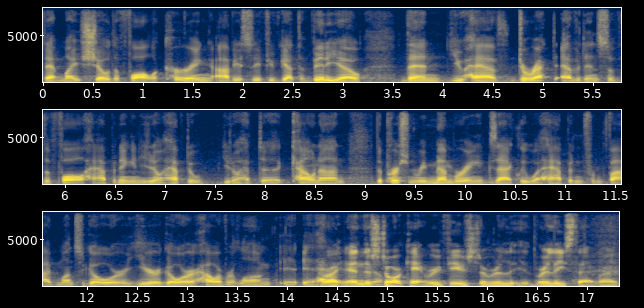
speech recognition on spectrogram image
that might show the fall occurring. Obviously, if you've got the video, then you have direct evidence of the fall happening, and you don't have to you don't have to count on the person remembering exactly what happened from five months ago or a year ago or however long it, it happened. Right, and the ago. store can't refuse to rele- release that, right?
